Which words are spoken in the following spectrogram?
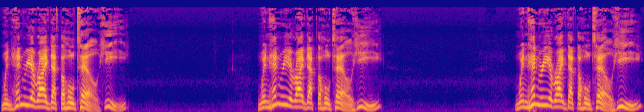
When Henry arrived at the hotel, he. When Henry arrived at the hotel, he. When Henry arrived at the hotel, he.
